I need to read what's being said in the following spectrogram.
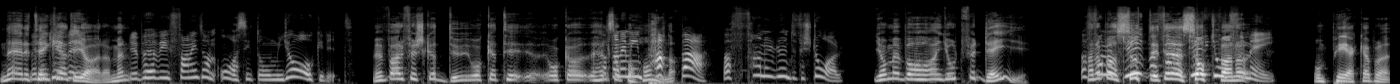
Nej, det Men tänker jag inte göra. Men, Du behöver ju fan inte ha en åsikt om jag åker dit. men varför ska du åka, till, åka och Fast hälsa han är på min honom? pappa! Vad fan är det du inte förstår? Ja, men vad har han gjort för dig? Vad Han har bara du, suttit i den här soffan och-? Hon pekar på,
